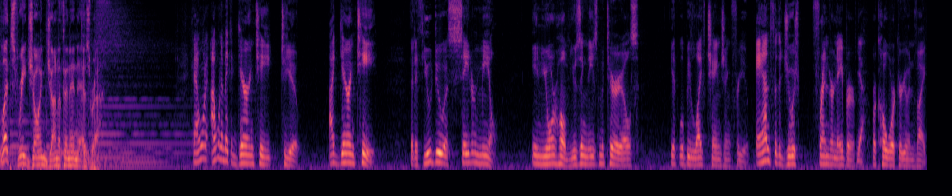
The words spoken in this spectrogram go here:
let's rejoin Jonathan and Ezra. Hey, I want, I want to make a guarantee to you. I guarantee that if you do a Seder meal in your home using these materials, it will be life changing for you and for the Jewish friend or neighbor Yeah. or coworker you invite.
